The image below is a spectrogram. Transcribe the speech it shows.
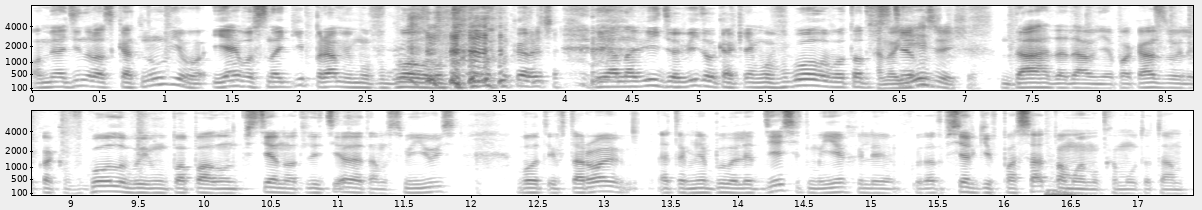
он мне один раз катнул его, и я его с ноги прям ему в голову пнул, короче. Я на видео видел, как я ему в голову тот в Оно стену- есть же еще? да, да, да, мне показывали, как в голову ему попал, он в стену отлетел, я там смеюсь. Вот, и второй, это мне было лет 10, мы ехали куда-то в Сергиев Посад, по-моему, кому-то там.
